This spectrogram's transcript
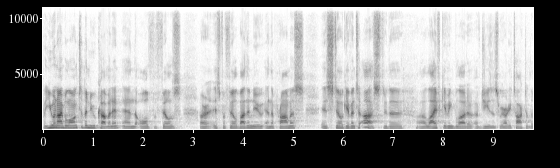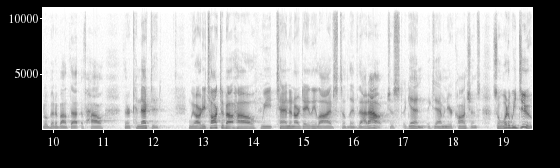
But you and I belong to the new covenant, and the old fulfills or is fulfilled by the new, and the promise is still given to us through the uh, life-giving blood of, of Jesus. We already talked a little bit about that, of how they're connected. We already talked about how we tend in our daily lives to live that out. Just again, examine your conscience. So, what do we do?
